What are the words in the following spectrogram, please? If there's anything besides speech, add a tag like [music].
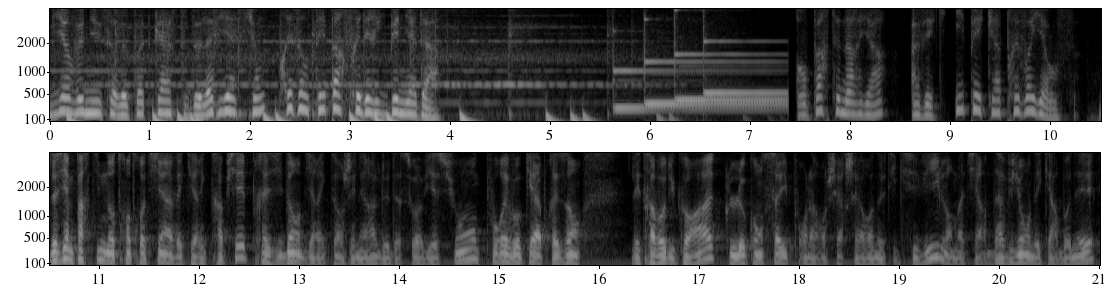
Bienvenue sur le podcast de l'aviation présenté par Frédéric Beniada. En partenariat avec IPK Prévoyance. Deuxième partie de notre entretien avec Éric Trappier, président directeur général de Dassault Aviation, pour évoquer à présent les travaux du CORAC, le Conseil pour la recherche aéronautique civile en matière d'avions décarbonés.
